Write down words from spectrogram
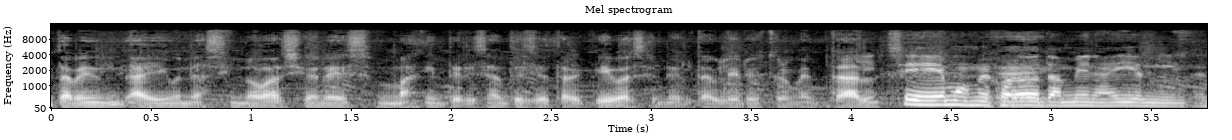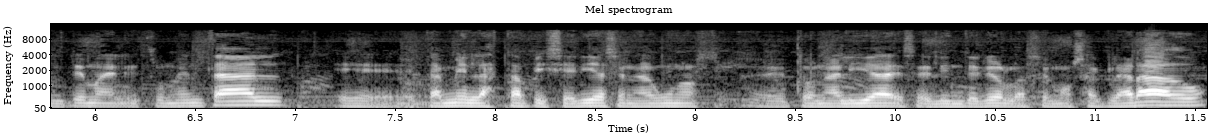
También hay unas innovaciones más interesantes y atractivas en el tablero instrumental. Sí, hemos mejorado Eh, también ahí el, el tema del instrumental, eh, también las tapicerías en algunas eh, tonalidades del interior las hemos aclarado.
